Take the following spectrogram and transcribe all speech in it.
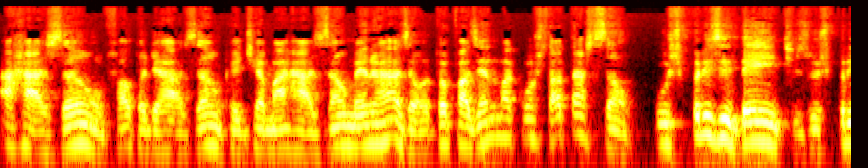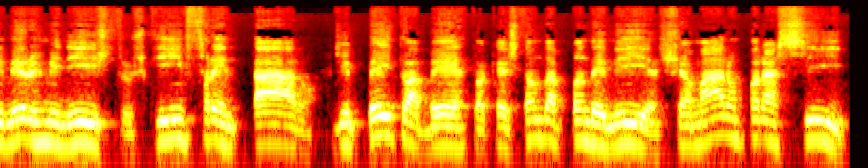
a razão, falta de razão, quem tinha mais razão, menos razão. Eu estou fazendo uma constatação. Os presidentes, os primeiros ministros que enfrentaram de peito aberto a questão da pandemia, chamaram para si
